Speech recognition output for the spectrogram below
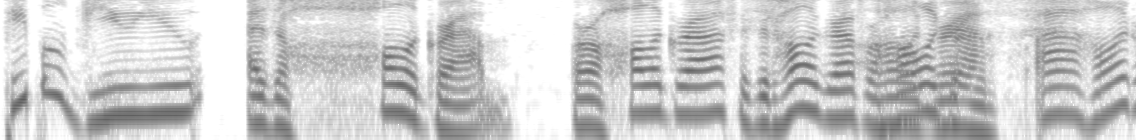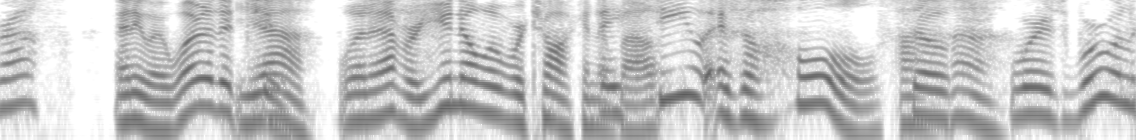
people view you as a hologram or a holograph. Is it holograph or hologram? Holograph. Ah, holograph? Anyway, one of the two. Yeah, whatever. You know what we're talking They about. They see you as a whole. So, Uh-huh. whereas we're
